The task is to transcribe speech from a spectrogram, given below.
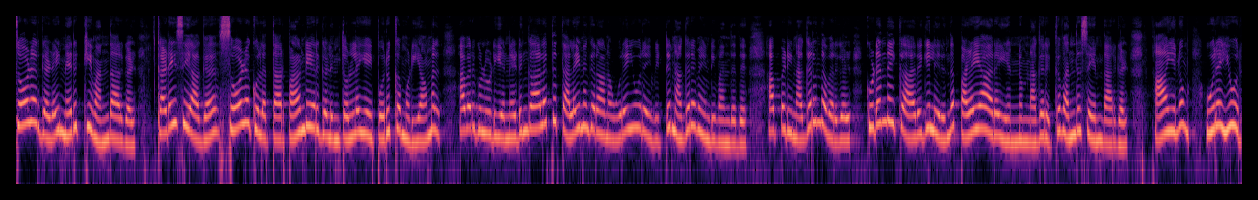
சோழர்களை நெருக்கி வந்தார்கள். கடை கடைசியாக சோழ குலத்தார் பாண்டியர்களின் தொல்லையை பொறுக்க முடியாமல் அவர்களுடைய நெடுங்காலத்து தலைநகரான உறையூரை விட்டு நகர வேண்டி வந்தது. அப்படி நகர்ந்தவர்கள் குடந்தைக்கு அருகில் இருந்த பழையாறை என்னும் நகருக்கு வந்து சேர்ந்தார்கள். ஆயினும் உறையூர்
